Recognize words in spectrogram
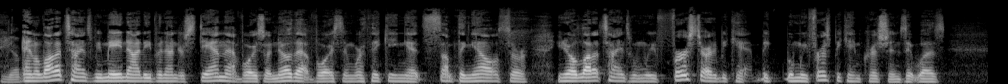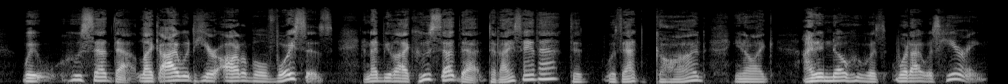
Yep. And a lot of times we may not even understand that voice or know that voice and we're thinking it's something else or you know a lot of times when we first started became when we first became Christians it was wait who said that? Like I would hear audible voices and I'd be like who said that? Did I say that? Did was that God? You know like I didn't know who was what I was hearing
